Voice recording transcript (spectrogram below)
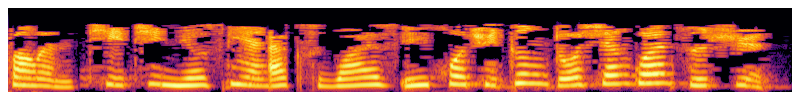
访问 tt news 点 xyz 获取更多相关资讯。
